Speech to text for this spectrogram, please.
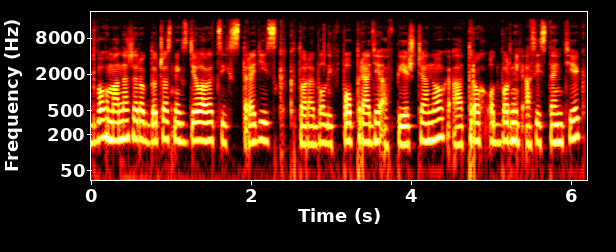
dvoch manažerok dočasných vzdelávacích stredisk, ktoré boli v Poprade a v Piešťanoch a troch odborných asistentiek,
